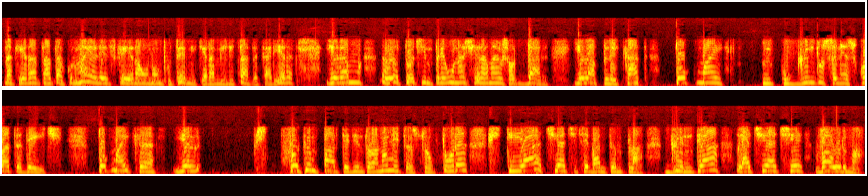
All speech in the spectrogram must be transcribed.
Dacă era tata cu noi, mai ales că era un om puternic, era militar de carieră, eram uh, toți împreună și era mai ușor. Dar el a plecat tocmai cu gândul să ne scoată de aici. Tocmai că el făcând parte dintr-o anumită structură, știa ceea ce se va întâmpla. Gândea la ceea ce va urma.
